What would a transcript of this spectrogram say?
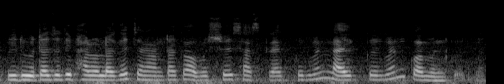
ভিডিওটা যদি ভালো লাগে চ্যানেলটাকে অবশ্যই সাবস্ক্রাইব করবেন লাইক করবেন কমেন্ট করবেন।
